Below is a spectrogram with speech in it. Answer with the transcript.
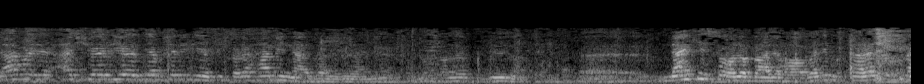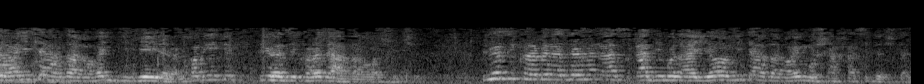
در مورد اشیاء ریاضی هم خیلی ریاضی کاره همین نظر دارن حالا نه که سوالا بله ها ولی قرار به همه یکی دغدغه های دیگه ای دارن می‌خوام بگم که ریاضی کارا دغدغه هاشون ریاضی کار به نظر من از قدیم الایام یه دغدغه های مشخصی داشتن.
